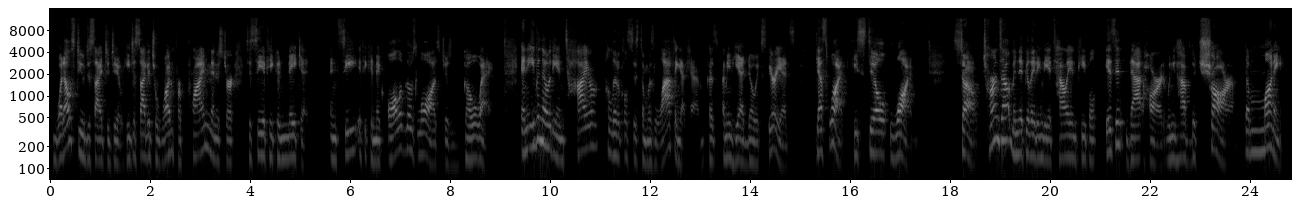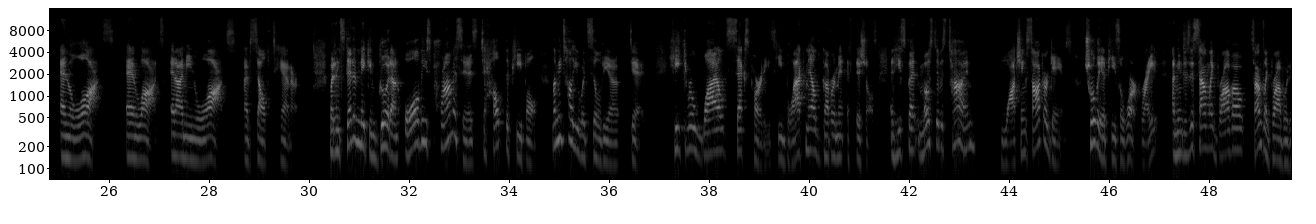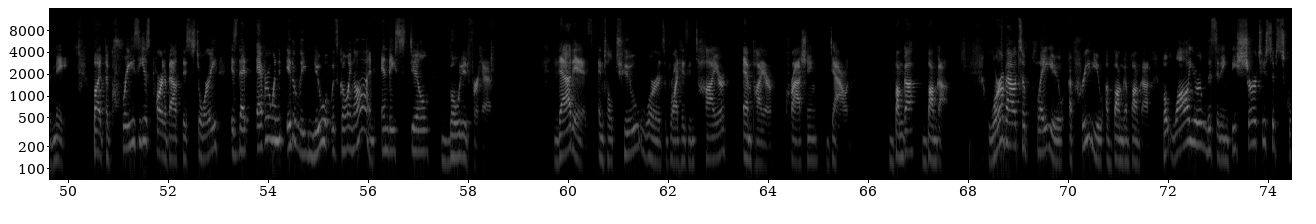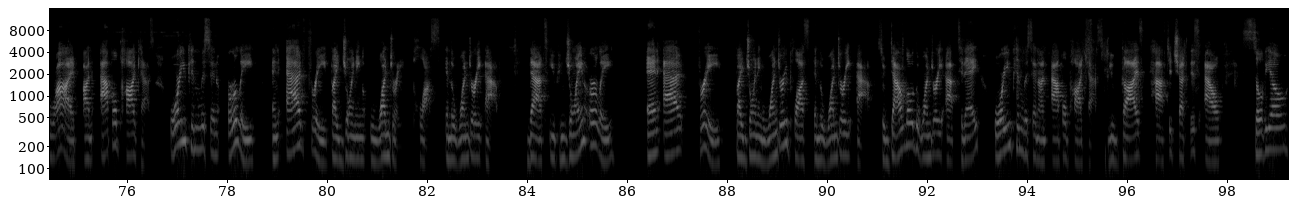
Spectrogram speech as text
what else do you decide to do? He decided to run for prime minister to see if he could make it and see if he can make all of those laws just go away. And even though the entire political system was laughing at him, because I mean, he had no experience, guess what? He still won. So, turns out manipulating the Italian people isn't that hard when you have the charm, the money, and lots and lots, and I mean lots of self tanner. But instead of making good on all these promises to help the people, let me tell you what Silvio did. He threw wild sex parties. He blackmailed government officials. And he spent most of his time watching soccer games. Truly a piece of work, right? I mean, does this sound like Bravo? Sounds like Bravo to me. But the craziest part about this story is that everyone in Italy knew what was going on and they still voted for him. That is until two words brought his entire empire crashing down. Bunga Bunga. We're about to play you a preview of Bunga Bunga, but while you're listening, be sure to subscribe on Apple Podcasts, or you can listen early and ad free by joining Wondery Plus in the Wondery app. That you can join early and ad free by joining Wondery Plus in the Wondery app. So download the Wondery app today or you can listen on Apple Podcasts. You guys have to check this out. Silvio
